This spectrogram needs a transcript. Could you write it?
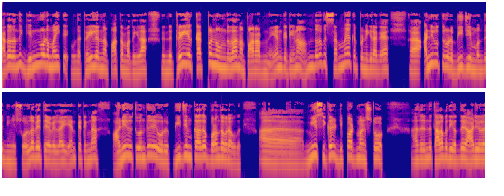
கதை வந்து என்னோட மைக்கு இந்த ட்ரெய்லர் நான் பார்த்தேன் பாத்தீங்களா? இந்த ட்ரெய்லர் கட் பண்ணவங்க தான் நான் பாராட்டணும். ஏன்னு கேட்டீங்கன்னா அந்த அளவுக்கு செம்மையா கட் பண்ணிக்கிறாங்க. அணிவுக்கனோட அனிருத்தனோட பிஜிஎம் வந்து நீங்க சொல்லவே தேவையில்லை. ஏன்னு கேட்டீங்கன்னா அனிருத் வந்து ஒரு பிஜிஎம்காக பிறந்தவர் அவர். மியூசிக்கல் டிபார்ட்மெண்ட் ஸ்டோர் அது வந்து தளபதி வந்து ஆடியோ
